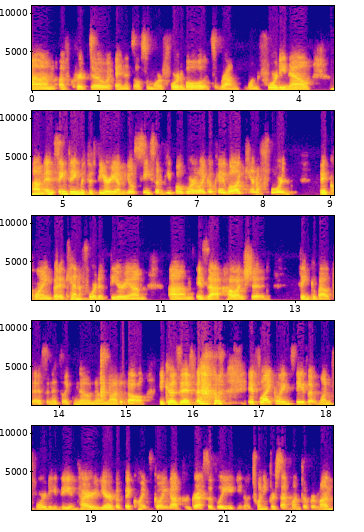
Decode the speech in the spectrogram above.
um, of crypto and it's also more affordable. It's around 140 now. Um, mm-hmm. and same thing with Ethereum. You'll see some people who are like, okay, well, I can't afford Bitcoin, but I can afford Ethereum. Um, is that how I should think about this? And it's like, no, no, not at all. Because if if Litecoin stays at 140 the entire year, but Bitcoin's going up progressively, you know, 20% month over month,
